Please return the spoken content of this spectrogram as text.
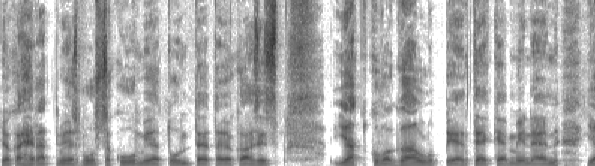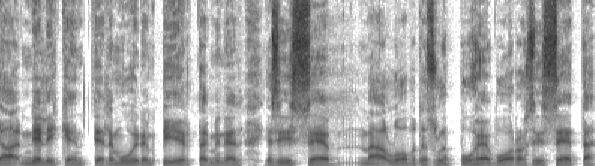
joka herätti myös muussa kuumia tunteita, joka on siis jatkuva gallupien tekeminen ja nelikenttien ja muiden piirtäminen. Ja siis se, mä luovutan sulle puheenvuoro, siis se, että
